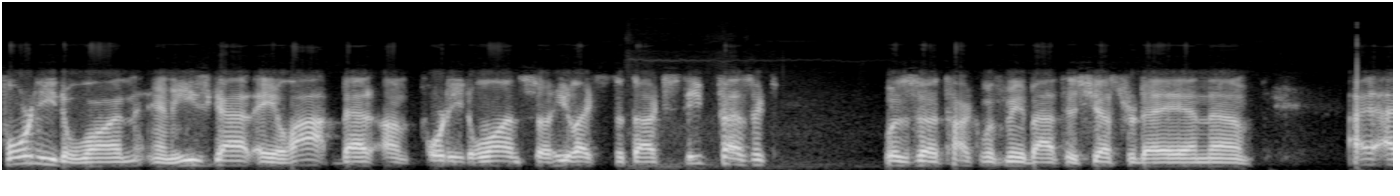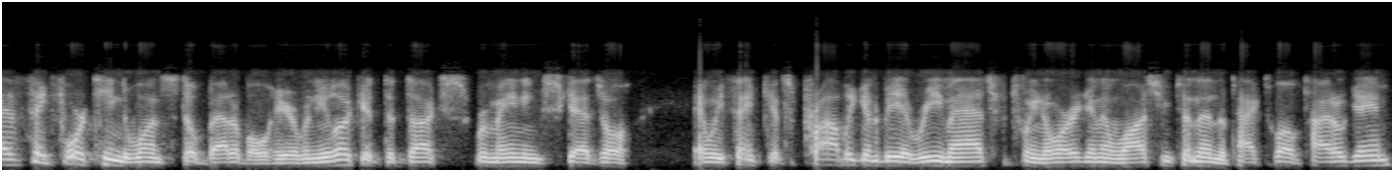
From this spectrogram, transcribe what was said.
forty to one, and he's got a lot bet on forty to one. So he likes the Ducks. Steve Fezzik was uh, talking with me about this yesterday, and uh, I, I think fourteen to one is still bettable here. When you look at the Ducks' remaining schedule, and we think it's probably going to be a rematch between Oregon and Washington in the Pac-12 title game.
